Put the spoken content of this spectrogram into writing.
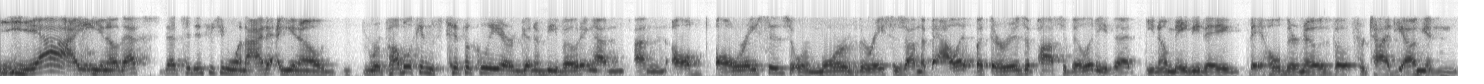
Yeah, I, you know that's that's an interesting one. I, you know, Republicans typically are going to be voting on on all all races or more of the races on the ballot, but there is a possibility that you know maybe they they hold their nose, vote for Todd Young, and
